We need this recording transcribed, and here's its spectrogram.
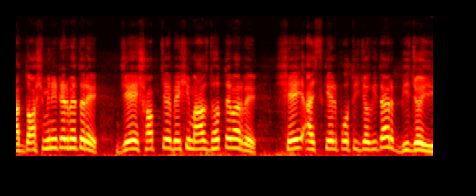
আর দশ মিনিটের ভেতরে যে সবচেয়ে বেশি মাছ ধরতে পারবে, সেই আজকের প্রতিযোগিতার বিজয়ী।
